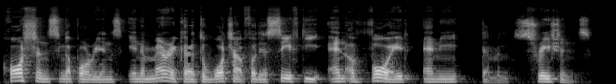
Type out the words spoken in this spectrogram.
cautioned Singaporeans in America to watch out for their safety and avoid any demonstrations.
